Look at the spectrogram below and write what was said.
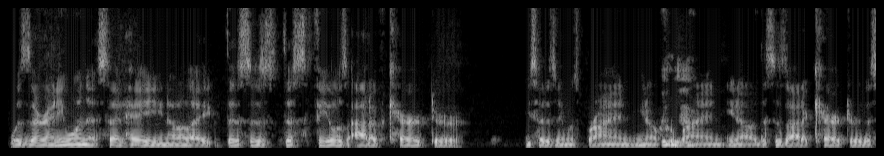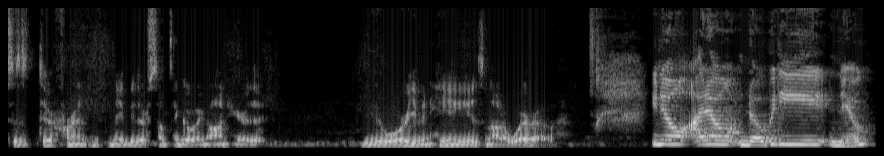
was there anyone that said, "Hey, you know, like this is this feels out of character." You said his name was Brian. You know, for mm-hmm. Brian, you know, this is out of character. This is different. Maybe there's something going on here that you or even he is not aware of. You know, I don't. Nobody knew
